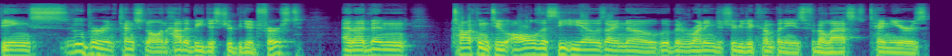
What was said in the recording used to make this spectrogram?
being super intentional on how to be distributed first. And I've been talking to all the CEOs I know who have been running distributed companies for the last 10 years,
